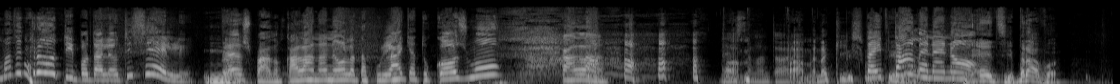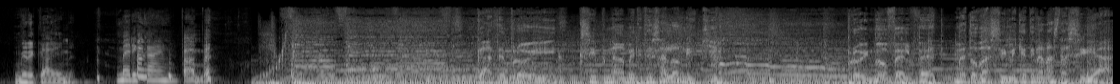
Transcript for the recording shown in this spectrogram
Μα δεν τρώω τίποτα, λέω. Τι θέλει; Ναι. Τέλος πάντων. Καλά να είναι όλα τα πουλάκια του κόσμου. Καλά. Δέστε να τώρα. Πάμε να κλείσουμε. Τα Τι να- υπτάμενα εννοώ. Έτσι, μπράβο. Μερικά είναι. Μερικά είναι. Πάμε. Κάθε πρωί ξυπνάμε τη Θεσσαλονίκη. Πρωινό Velvet με το Βασίλη και την Αναστασία.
